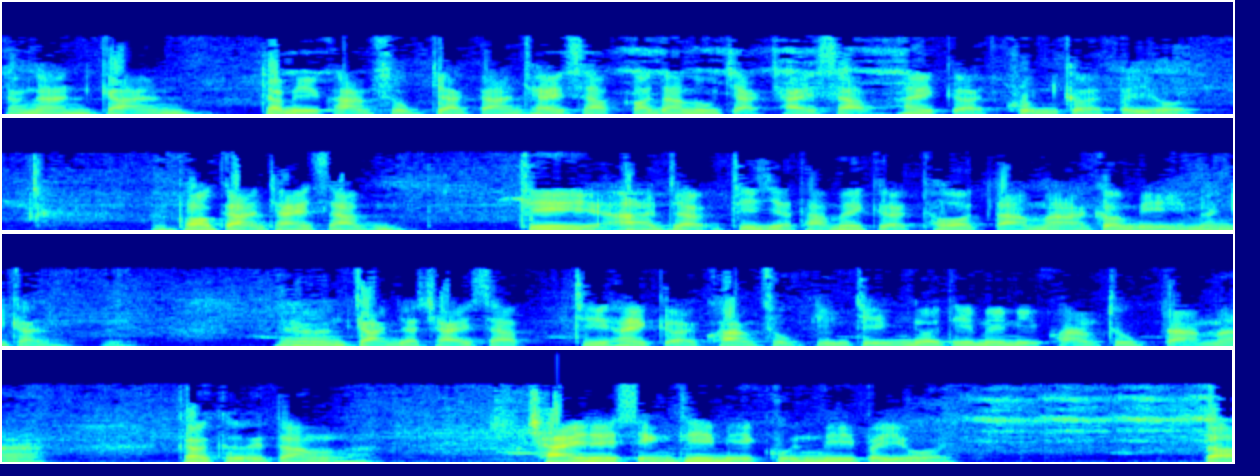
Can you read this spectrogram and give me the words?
ดังนั้นการจะมีความสุขจากการใช้ทรัพย์ ก็ต้องรู้จักใช้ทรัพย์ให้เกิดคุณเกิดประโยชน์ เพราะการใช้ทรัพย์ ที่อาจจะที่จะทำให้เกิดโทษตามมาก็มีเหมือนกันดังนั้นการจะใช้ทรัพย์ที่ให้เกิดความสุขจริง ๆ โดยที่ไม่มีความทุกข์ตามมา ก็คือต้องใช้ในสิ่งที่มีคุณมีประโยชน์ ต่อ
